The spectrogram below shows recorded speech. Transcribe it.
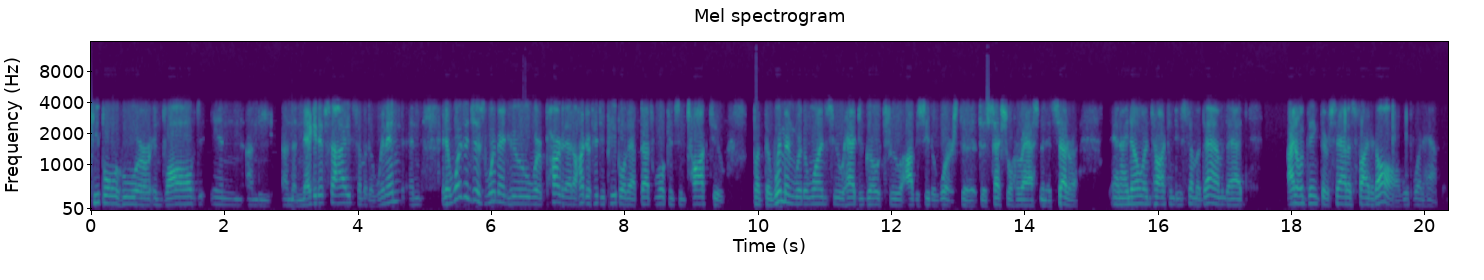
people who were involved in on the on the negative side, some of the women, and and it wasn't just women who were part of that 150 people that Beth Wilkinson talked to, but the women were the ones who had to go through obviously the worst, the, the sexual harassment, et cetera. And I know in talking to some of them that I don't think they're satisfied at all with what happened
